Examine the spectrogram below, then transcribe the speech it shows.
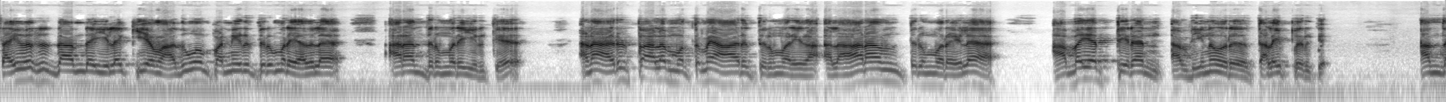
சைவ சித்தாந்த இலக்கியம் அதுவும் பன்னிரு திருமுறை அதில் ஆறாம் திருமுறை இருக்குது ஆனா அருட்பால மொத்தமே ஆறு திருமுறை தான் அதுல ஆறாம் திருமுறையில அபயத்திறன் அப்படின்னு ஒரு தலைப்பு இருக்கு. அந்த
